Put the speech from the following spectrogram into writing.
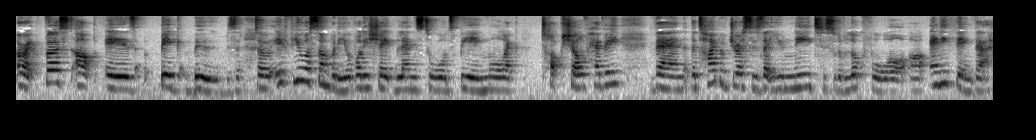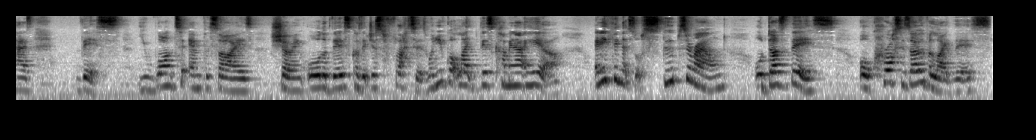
All right, first up is big boobs. So if you are somebody, your body shape lends towards being more like top shelf heavy, then the type of dresses that you need to sort of look for are anything that has this. You want to emphasize showing all of this because it just flatters. When you've got like this coming out here, anything that sort of scoops around or does this or crosses over like this,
